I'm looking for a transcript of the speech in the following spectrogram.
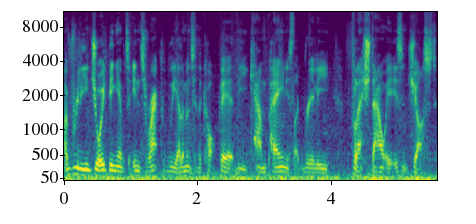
I really enjoyed being able to interact with the elements in the cockpit. The campaign is like really fleshed out. It isn't just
